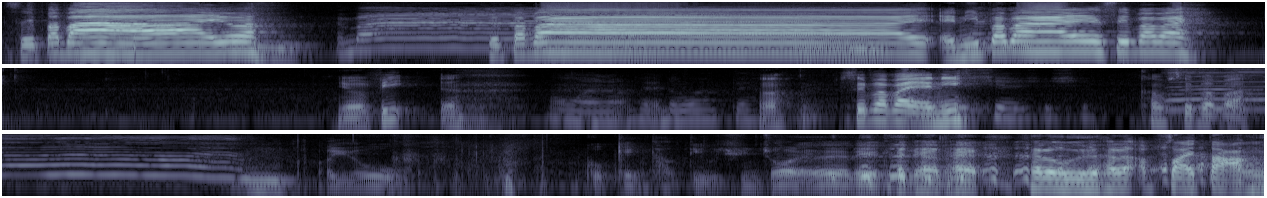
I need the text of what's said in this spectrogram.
say bye bye 啊拜拜。 ！say bye bye，Annie bye bye，say bye bye。Your feet，我完了，佢都话俾。啊，say bye bye Annie，谢谢谢谢。 come say bye bye。嗯，哎呦，个镜头调转咗嚟咧，你睇睇睇睇到佢喺度 upside down 啊！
